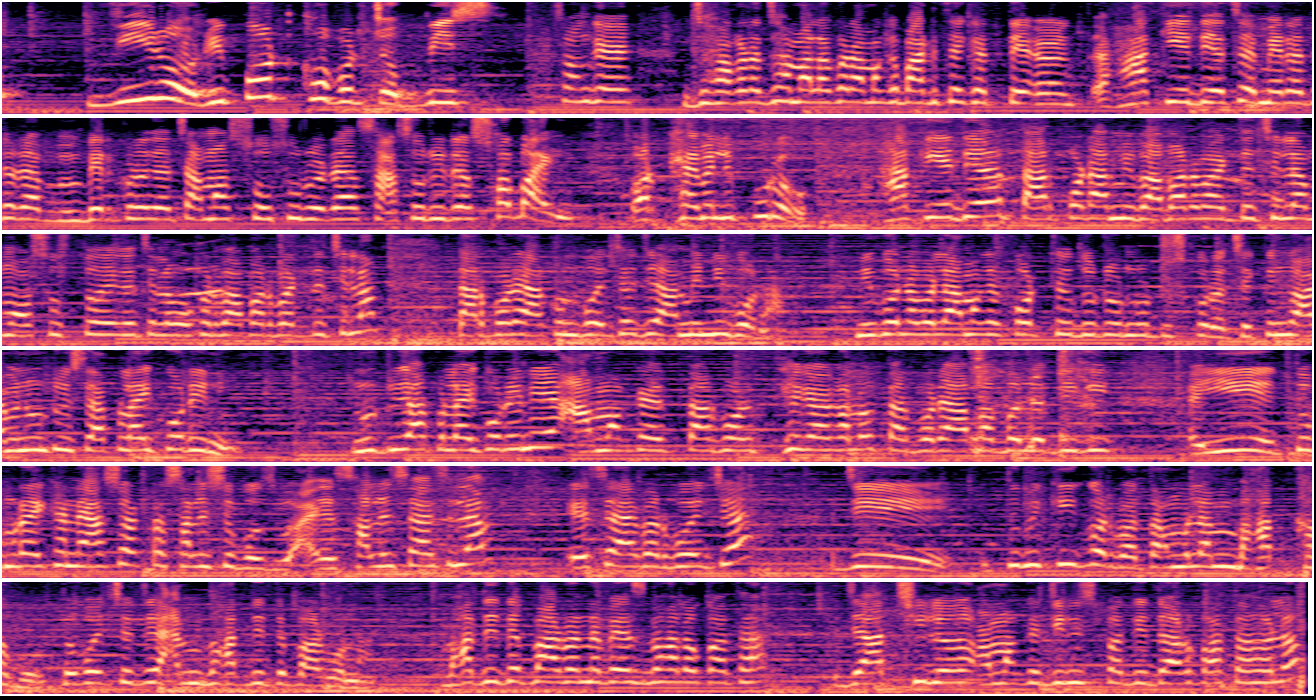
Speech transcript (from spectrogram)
ভিরো রিপোর্ট খবর চব্বিশ। সঙ্গে ঝগড়া ঝামেলা করে আমাকে বাড়ি থেকে হাঁকিয়ে দিয়েছে মেরে ধরে বের করে দিয়েছে, আমার শ্বশুরেরা, শাশুড়িরা, সবাই, ওর ফ্যামিলি পুরো। হাঁকিয়ে দিয়ে তারপর আমি বাবার বাড়িতে ছিলাম, অসুস্থ হয়ে গেছিলাম ওখানে বাবার বাড়িতে ছিলাম। তারপরে এখন বলছে যে আমি নিব না। নিব না বলে আমাকে করতে দুটো নোটিশ করেছে। কিন্তু আমি নোটিশ অ্যাপ্লাই করিনি। নোটিশ অ্যাপ্লাই করিনি, আমাকে তারপর থেকে গেল, তারপরে আবার বলে দিদি ই তোমরা এখানে আসো, একটা সালিশে বসবো। সালিশে আসলাম, এসে আবার বলছে যে তুমি কি করবা? তো আমি ভাত খাব। তো বলছে যে আমি ভাত দিতে পারব না। ভাত দিতে পারব না, বেশ ভালো কথা। যা ছিল আমাকে জিনিসপাতি দেওয়ার কথা হলো।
